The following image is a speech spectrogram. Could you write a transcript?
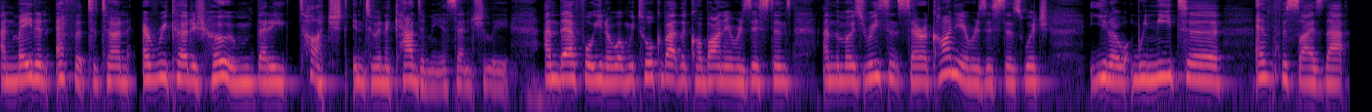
and made an effort to turn every Kurdish home that he touched into an academy, essentially. And therefore, you know, when we talk about the Kobani resistance and the most recent Serekania resistance, which, you know, we need to emphasize that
